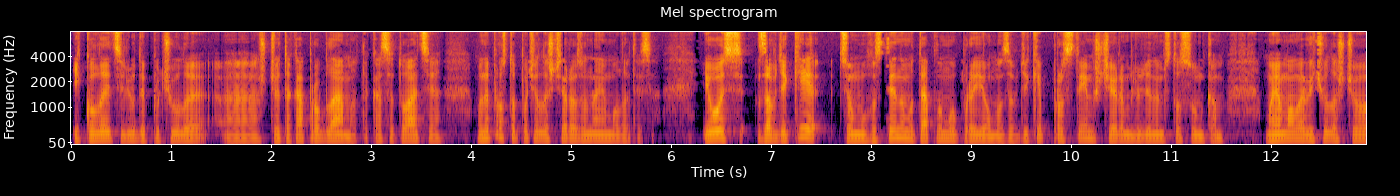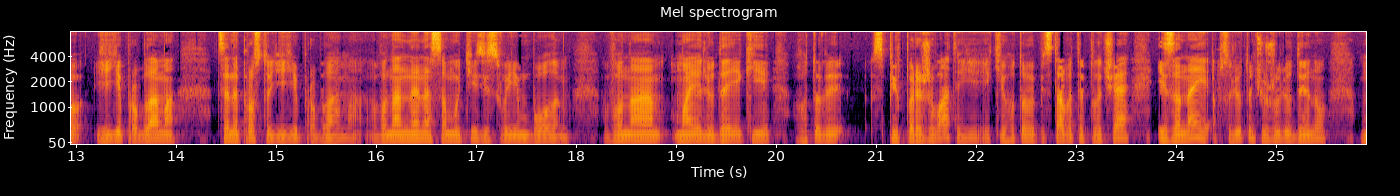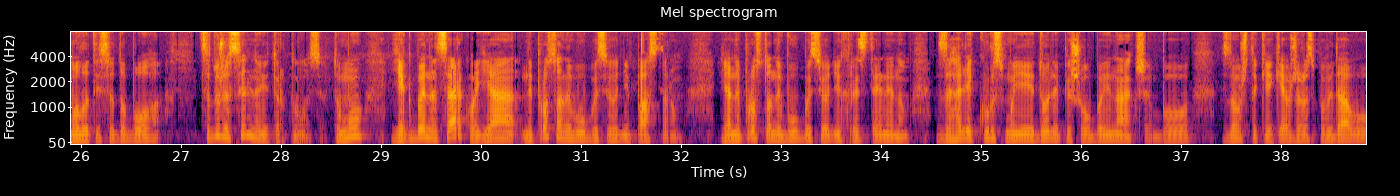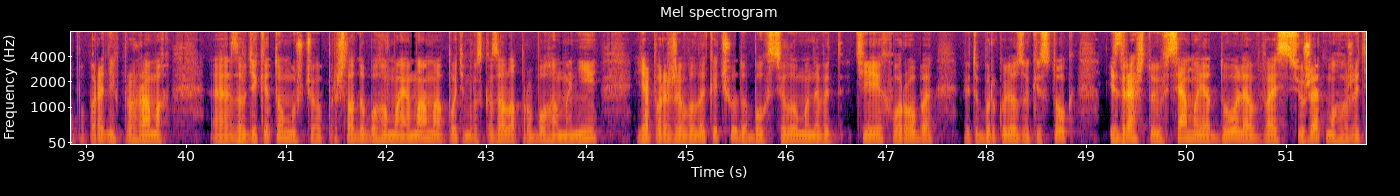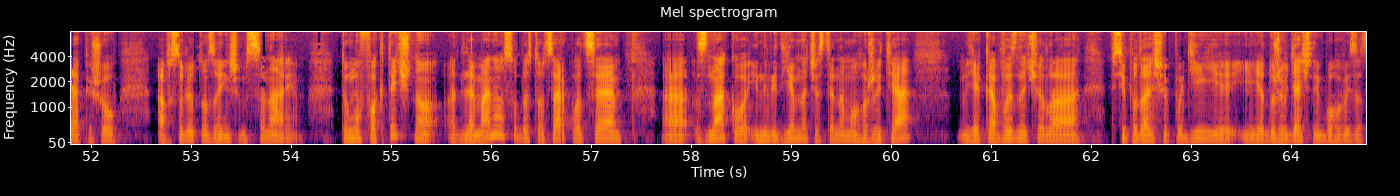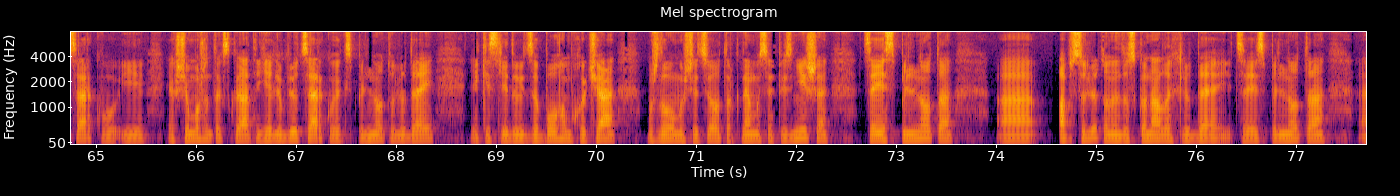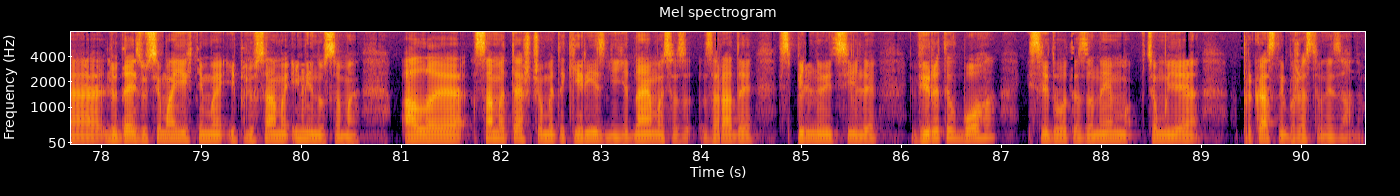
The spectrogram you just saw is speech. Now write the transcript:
І коли ці люди почули, е, що така проблема, така ситуація, вони просто почали щиро за нею молитися. І ось завдяки цьому гостинному теплому прийому, завдяки простим, щирим людяним стосункам, моя мама відчула, що її проблема це не просто її проблема. Вона не на самоті зі своїм болем. Вона має людей, які готові співпереживати її, які готові підставити плече і за неї абсолютно чужу людину молитися до Бога. Це дуже сильно її торкнулося. Тому, якби не церква, я не просто не був би сьогодні пастором, я не просто не був би сьогодні християнином. Взагалі, курс моєї долі пішов би інакше. Бо знову ж таки, як я вже розповідав у попередніх програмах, е, завдяки тому, що прийшла до Бога моя мама, а потім розказала про Бога мені, я пережив велике чудо. Бог зцілив мене від тієї хвороби, від туберкульозу кісток. І, зрештою, вся моя доля, весь сюжет мого життя пішов абсолютно за іншим сценарієм. Тому фактично для мене особисто церква це е, знакова і невід'ємна частина мого життя. Яка визначила всі подальші події, і я дуже вдячний Богові за церкву. І якщо можна так сказати, я люблю церкву як спільноту людей, які слідують за Богом. Хоча, можливо, ми ще цього торкнемося пізніше. Це є спільнота е, абсолютно недосконалих людей. Це є спільнота е, людей з усіма їхніми і плюсами, і мінусами. Але саме те, що ми такі різні, єднаємося заради спільної цілі вірити в Бога і слідувати за ним, в цьому є прекрасний божественний задум.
